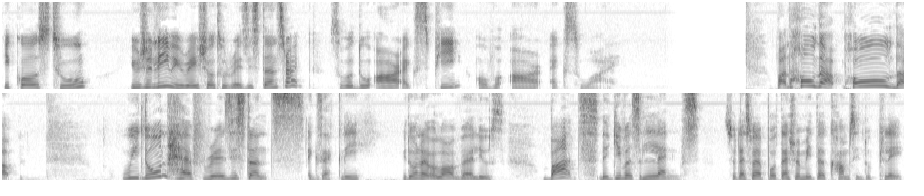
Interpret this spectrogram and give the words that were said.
equals to, usually we ratio to resistance, right? So we'll do Rxp over Rxy. But hold up, hold up. We don't have resistance exactly. We don't have a lot of values, but they give us lengths. So that's where a potentiometer comes into play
